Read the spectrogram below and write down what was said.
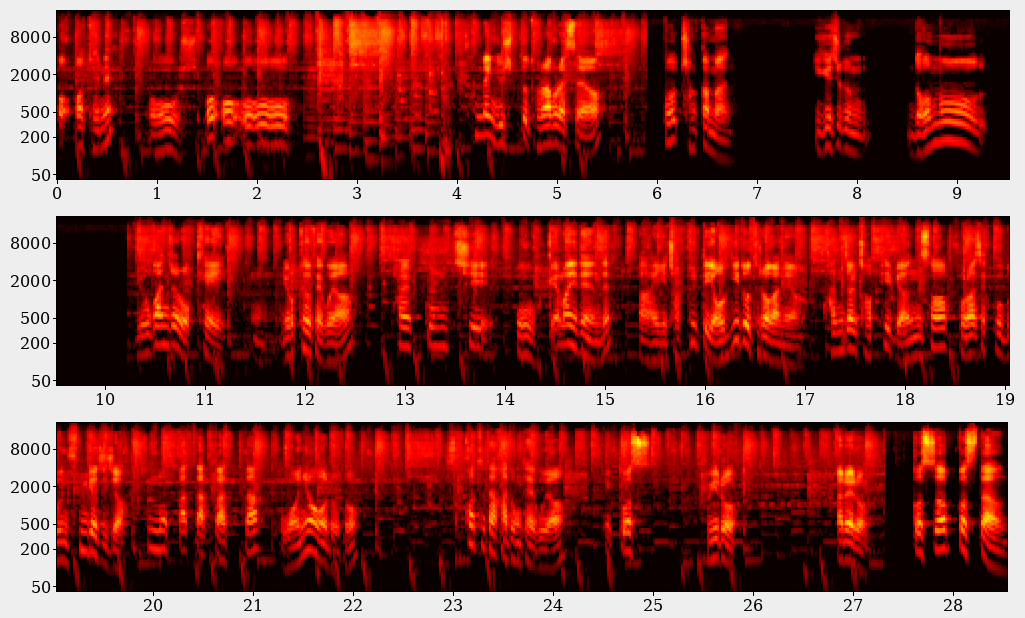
어, 어 되네? 오, 씨. 어, 어, 어, 어, 어. 360도 돌아버렸어요. 어, 잠깐만. 이게 지금 너무 요관절 오케이. 음, 이렇게 해도 되고요. 팔꿈치 오 꽤 많이 되는데? 아 이게 접힐 때 여기도 들어가네요. 관절 접히면서 보라색 부분 숨겨지죠. 손목 까딱까딱 원형으로도 스쿼트 다 가동되고요. 이꼬스 위로 아래로 꼬스업 꼬스다운.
